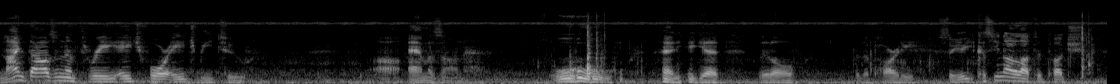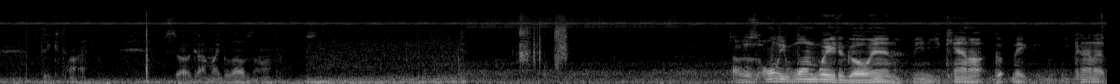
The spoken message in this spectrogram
9003 H4 HB2. Uh, Amazon. Ooh, and you get little for the party. So you because you're not allowed to touch big time. So I got my gloves on. Now there's only one way to go in. I mean, you cannot make you cannot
